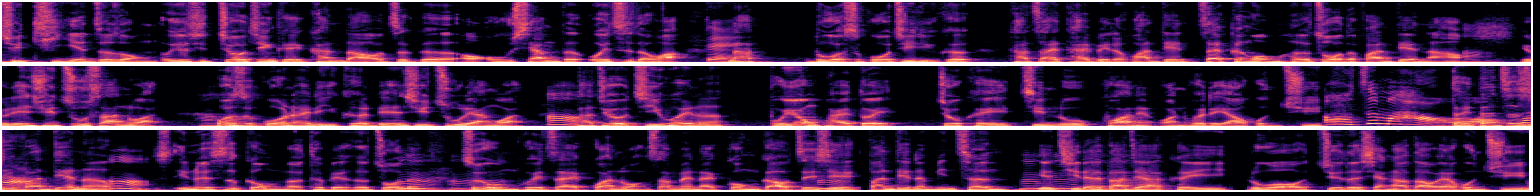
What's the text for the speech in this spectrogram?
去体验这种，尤其就近可以看到这个偶像的位置的话，对，那如果是国际旅客，他在台北的饭店，在跟我们合作的饭店呢哈，有连续住三晚。或者是国内旅客连续住两晚，他就有机会呢，不用排队。就可以进入跨年晚会的摇滚区哦，这么好哦。对，但这些饭店呢，因为是跟我们有特别合作的，所以我们会在官网上面来公告这些饭店的名称，也期待大家可以，如果觉得想要到摇滚区，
